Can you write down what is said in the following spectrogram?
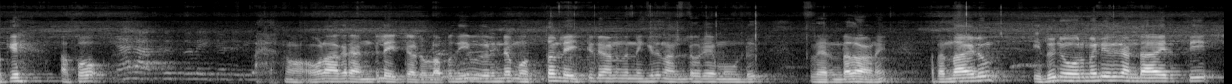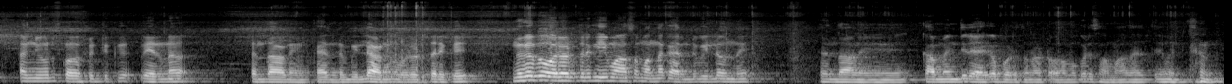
ഓക്കെ അപ്പോൾ ഓളാകെ രണ്ട് ലൈറ്റ് ആയിട്ടുള്ളൂ. അപ്പോൾ ഈ വീടിന്റെ മൊത്തം ലൈറ്റ് ഇടുകയാണെന്നുണ്ടെങ്കിൽ നല്ലൊരു എമൗണ്ട് വരേണ്ടതാണ്. അപ്പം എന്തായാലും ഇത് നോർമലി ഒരു രണ്ടായിരത്തി അഞ്ഞൂറ് സ്ക്വയർ ഫീറ്റിക്ക് വരുന്ന എന്താണ്? കറണ്ട് ബില്ലാണ് ഓരോരുത്തർക്ക് നിങ്ങൾക്ക് ഓരോരുത്തർക്ക് ഈ മാസം വന്ന കറണ്ട് ബില്ലൊന്ന് എന്താണ്? കമന്റ് രേഖപ്പെടുത്തണം കേട്ടോ. നമുക്കൊരു സമാധാനത്തിന് വേണ്ടിയിട്ടാണ്.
